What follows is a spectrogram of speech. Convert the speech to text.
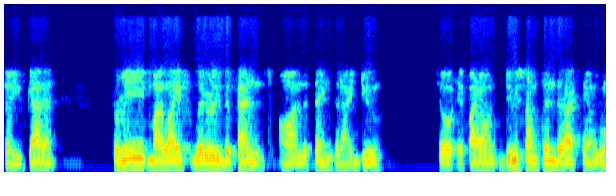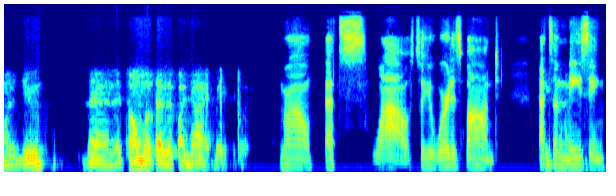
So you've got to, for me, my life literally depends on the things that I do. So if I don't do something that I say I'm going to do, then it's almost as if I die, basically. Wow, that's wow. So your word is bond. That's exactly. amazing.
